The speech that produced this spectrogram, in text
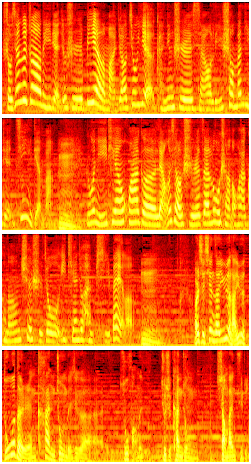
首先最重要的一点就是毕业了嘛，你就要就业，肯定是想要离上班地点近一点吧。嗯，如果你一天花个两个小时在路上的话，可能确实就一天就很疲惫了。嗯，而且现在越来越多的人看重的这个租房的，就是看重上班距离，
